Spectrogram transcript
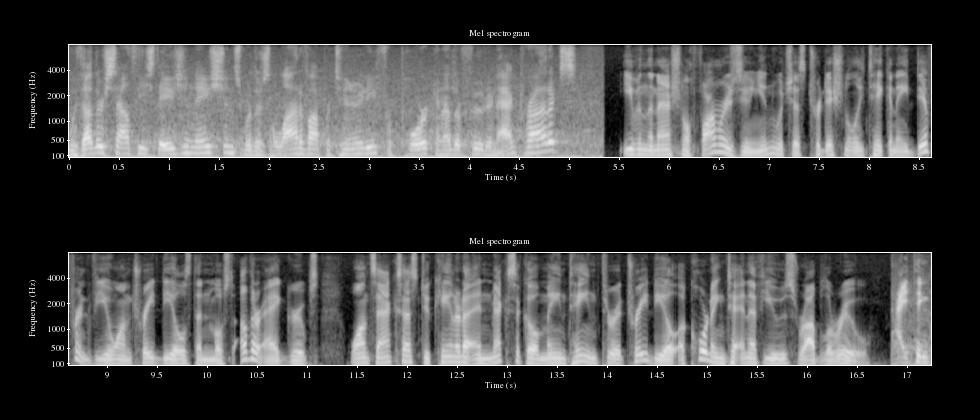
with other Southeast Asian nations where there's a lot of opportunity for pork and other food and ag products. Even the National Farmers Union, which has traditionally taken a different view on trade deals than most other ag groups, wants access to Canada and Mexico maintained through a trade deal, according to NFU's Rob Larew. I think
